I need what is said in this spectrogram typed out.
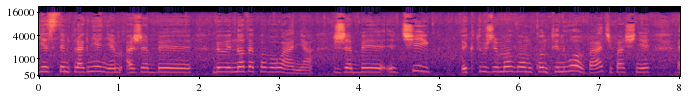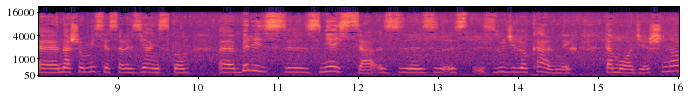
jest tym pragnieniem, ażeby były nowe powołania, żeby ci, którzy mogą kontynuować właśnie e, naszą misję salezjańską, byli z, z miejsca, z, z, z ludzi lokalnych, ta młodzież. No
